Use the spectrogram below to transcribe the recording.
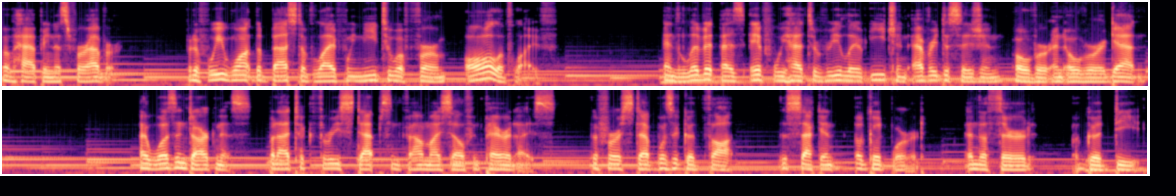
of happiness forever. But if we want the best of life, we need to affirm all of life and live it as if we had to relive each and every decision over and over again. I was in darkness, but I took three steps and found myself in paradise. The first step was a good thought, the second, a good word, and the third, a good deed.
